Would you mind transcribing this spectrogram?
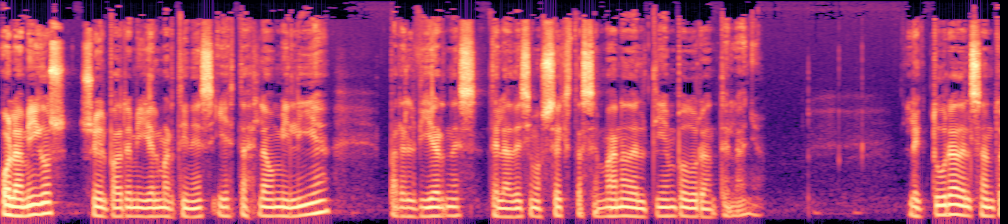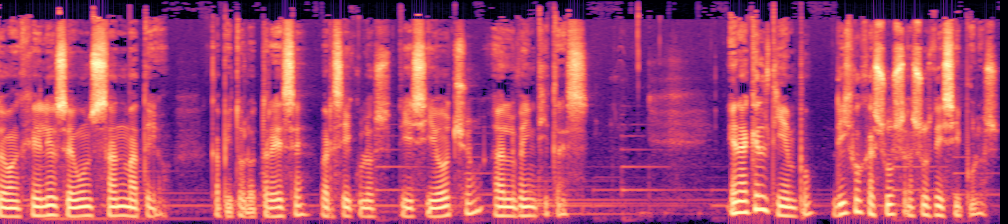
Hola amigos, soy el Padre Miguel Martínez y esta es la homilía para el viernes de la decimosexta semana del tiempo durante el año. Lectura del Santo Evangelio según San Mateo, capítulo 13, versículos 18 al 23. En aquel tiempo dijo Jesús a sus discípulos,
